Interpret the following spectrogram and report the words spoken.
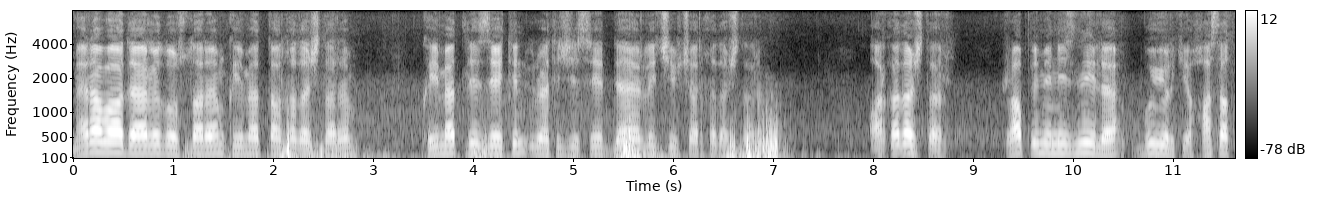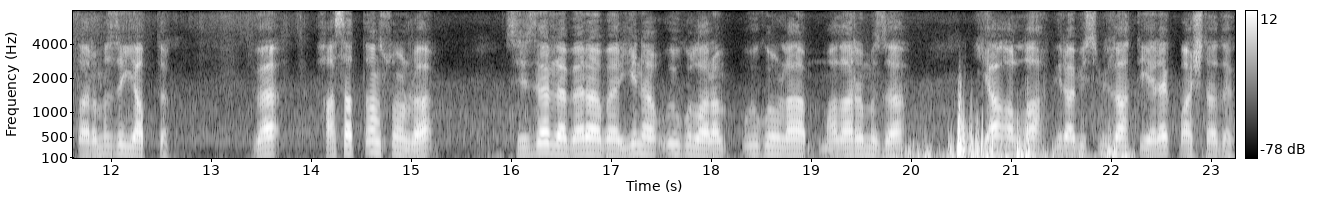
Merhaba değerli dostlarım, kıymetli arkadaşlarım, kıymetli zeytin üreticisi, değerli çiftçi arkadaşlarım. Arkadaşlar, Rabbimin izniyle bu yılki hasatlarımızı yaptık ve hasattan sonra sizlerle beraber yine uygulamalarımıza ya Allah bira bismillah diyerek başladık.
